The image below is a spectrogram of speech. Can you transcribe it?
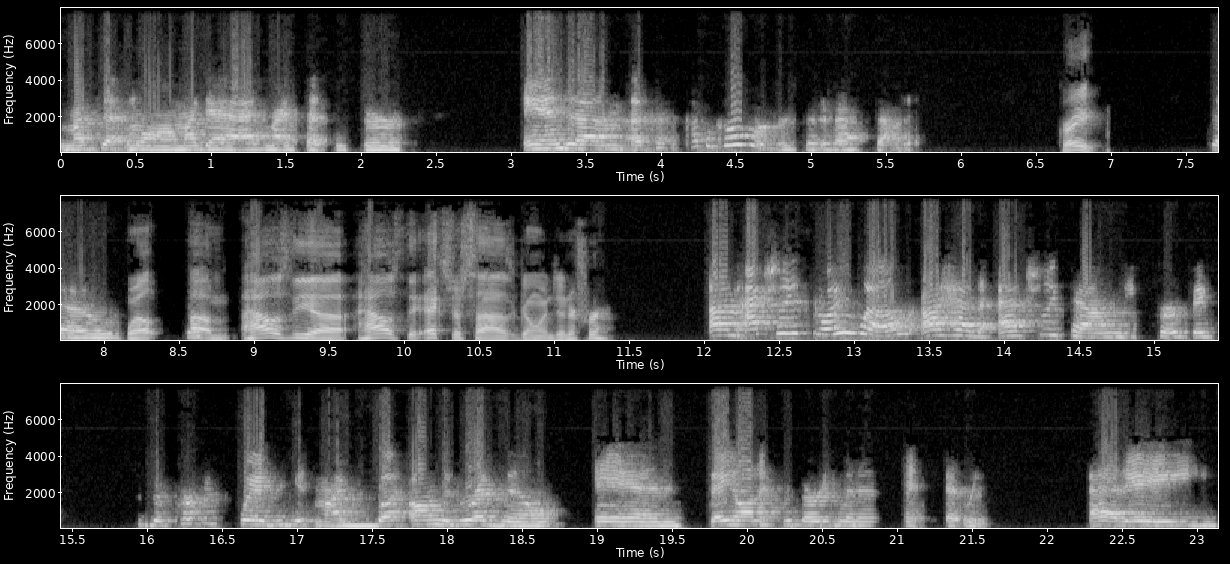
my stepmom, my dad, my stepsister, and um, a, a couple coworkers that have asked about it. great. So Well, um, how's the uh, how's the exercise going, Jennifer? Um, actually, it's going well. I have actually found the perfect, the perfect way to get my butt on the treadmill and stay on it for 30 minutes at least at a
